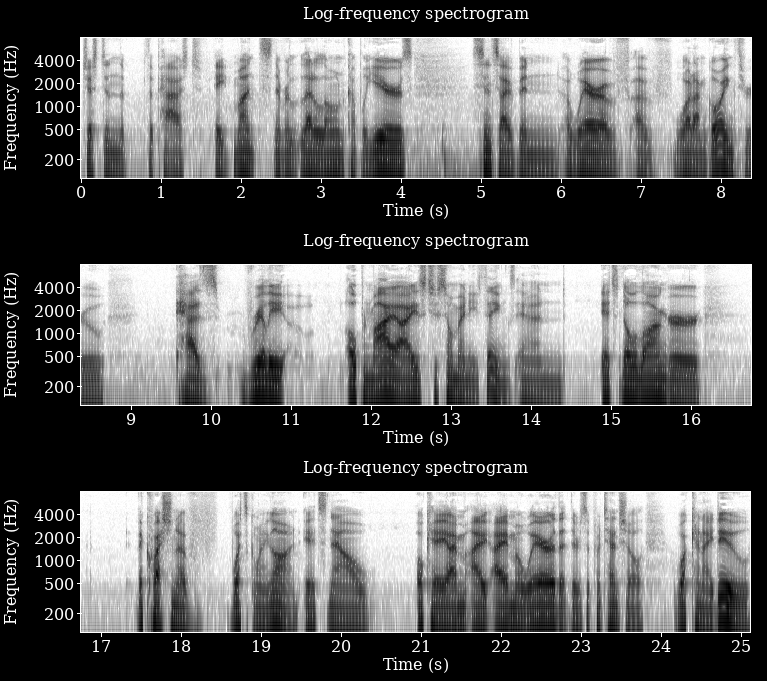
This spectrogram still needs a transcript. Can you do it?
just in the the past eight months never let alone a couple years since i've been aware of of what i'm going through has really opened my eyes to so many things and it's no longer the question of what's going on. It's now okay. I'm I I am aware that there's a potential. What can I do?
